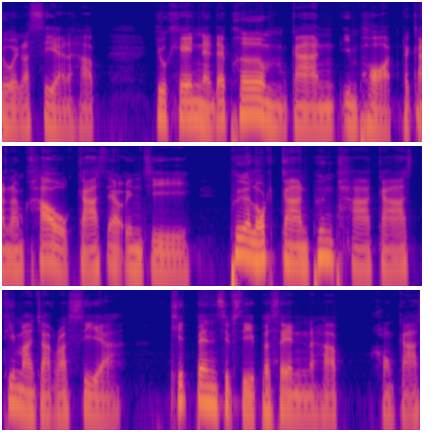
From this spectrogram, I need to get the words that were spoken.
โดยรัสเซียนะครับยูเครนเนี่ยได้เพิ่มการ Import และการนำเข้าก๊าซ LNG เพื่อลดการพึ่งพาก๊าซที่มาจากรัสเซีย คิดเป็น 14%นะครับของก๊าซ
